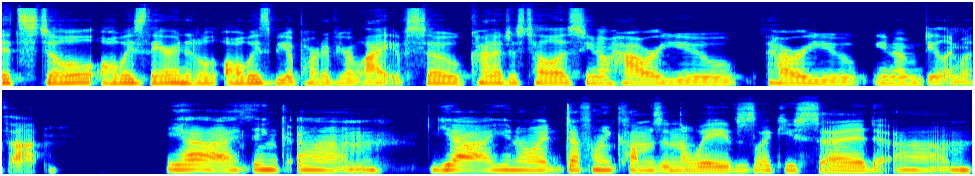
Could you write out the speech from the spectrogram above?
it's still always there, and it'll always be a part of your life. So, kinda just tell us, you know, how are you how are you, you know, dealing with that? Yeah, I think, um yeah, you know, it definitely comes in the waves, like you said, um,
